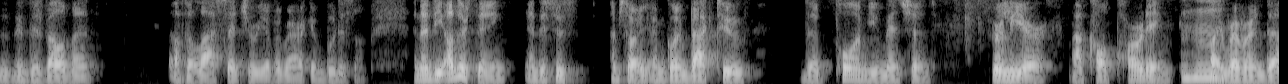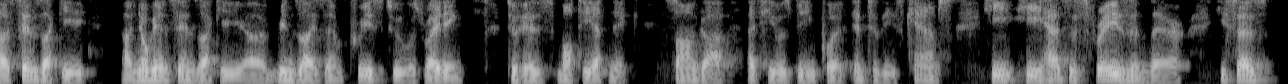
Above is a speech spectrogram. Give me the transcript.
the, the development of the last century of American Buddhism. And then the other thing, and this is I'm sorry, I'm going back to the poem you mentioned earlier uh, called Parting mm-hmm. by Reverend uh, Senzaki, uh, Nyogen Senzaki, uh, Rinzai Zen priest who was writing to his multi ethnic Sangha as he was being put into these camps. He, he has this phrase in there. He says,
